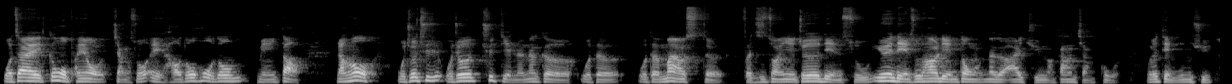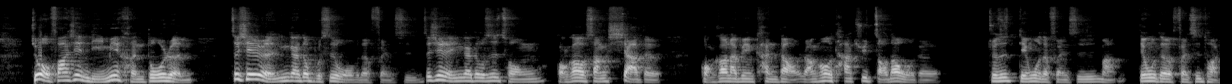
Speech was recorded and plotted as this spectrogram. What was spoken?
我在跟我朋友讲说，哎，好多货都没到，然后我就去我就去点了那个我的我的 Miles 的粉丝专业，就是脸书，因为脸书它会联动那个 IG 嘛，刚刚讲过，我就点进去，结果我发现里面很多人，这些人应该都不是我的粉丝，这些人应该都是从广告商下的广告那边看到，然后他去找到我的，就是点我的粉丝嘛，点我的粉丝团。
